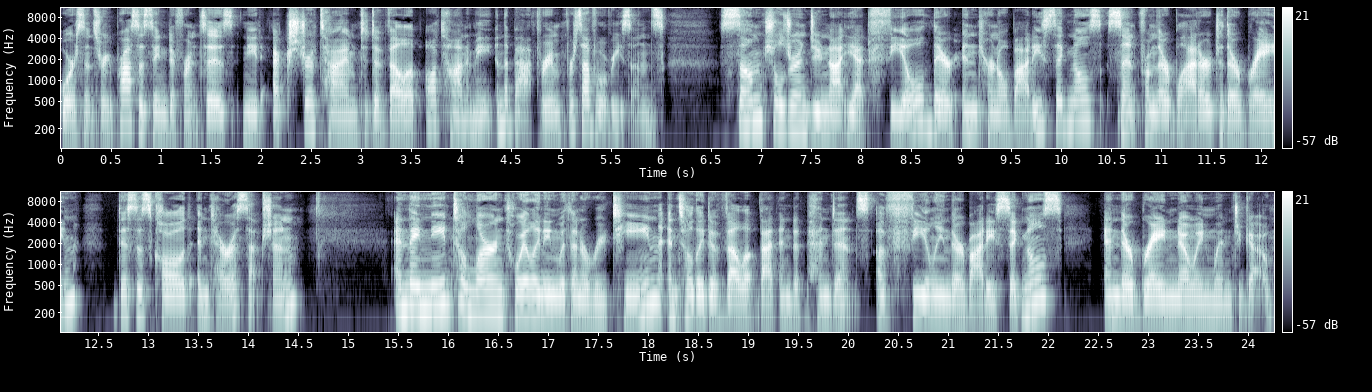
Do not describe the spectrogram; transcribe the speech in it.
or sensory processing differences need extra time to develop autonomy in the bathroom for several reasons. Some children do not yet feel their internal body signals sent from their bladder to their brain. This is called interoception. And they need to learn toileting within a routine until they develop that independence of feeling their body signals and their brain knowing when to go.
